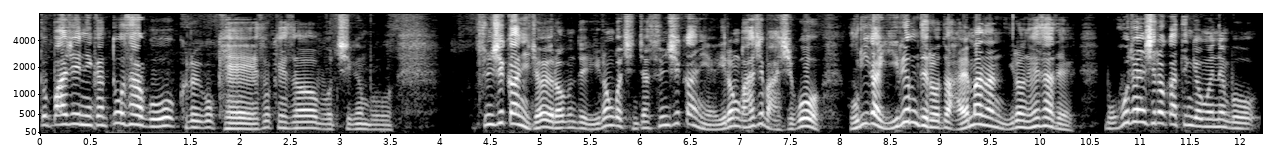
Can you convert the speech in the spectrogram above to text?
또 빠지니까 또 사고 그리고 계속해서 뭐 지금 뭐 순식간이죠 여러분들. 이런 거 진짜 순식간이에요. 이런 거 하지 마시고 우리가 이름 들어도 알만한 이런 회사들. 뭐 호전시럽 같은 경우에는 뭐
